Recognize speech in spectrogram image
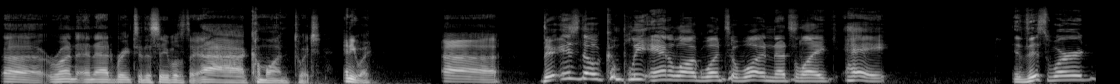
uh run an ad break to disable thing. Ah, come on, Twitch. Anyway, uh there is no complete analog one to one that's like, hey, this word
